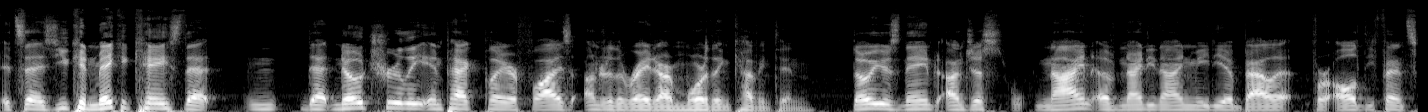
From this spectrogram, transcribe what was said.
it says you can make a case that that no truly impact player flies under the radar more than Covington. Though he was named on just 9 of 99 media ballot for all defense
